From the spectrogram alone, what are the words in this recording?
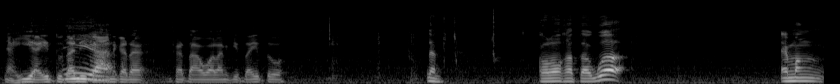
Ya iya itu tadi Iya. kan kata kata awalan kita itu. Dan kalau kata gua emang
